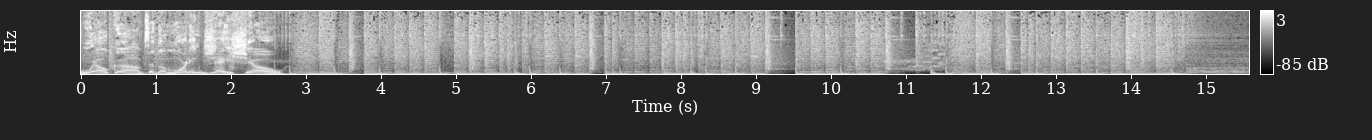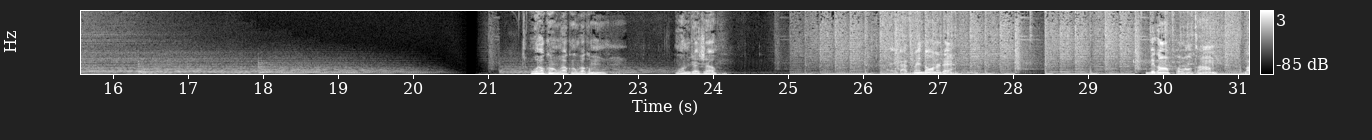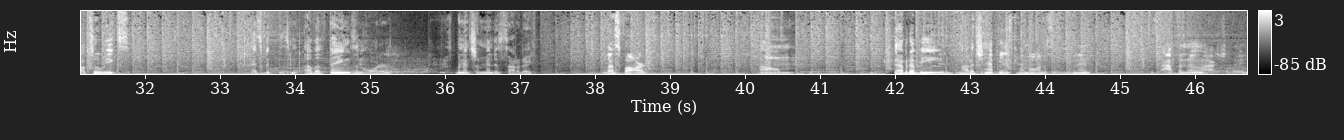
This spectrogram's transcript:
Welcome to the Morning J Show. Welcome, welcome, welcome. Morning J Show. How you guys been doing today? Been gone for a long time, about two weeks. Let's get some other things in order. It's been a tremendous Saturday thus far. Um, WWE Night of Champions came on this evening, this afternoon actually.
